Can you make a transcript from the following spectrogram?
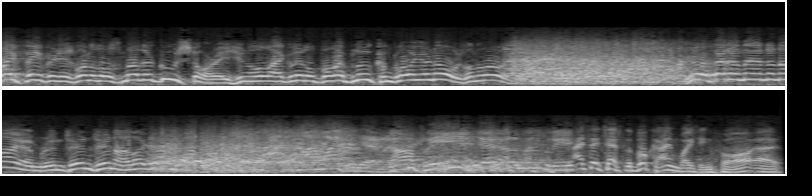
My favorite is one of those Mother Goose stories, you know, like Little Boy Blue can blow your nose, one of those. You're a better man than I am, Rin Tin Tin. I like that. My wife again. Now, please, gentlemen, please. I say, chaps, the book I'm waiting for, uh,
